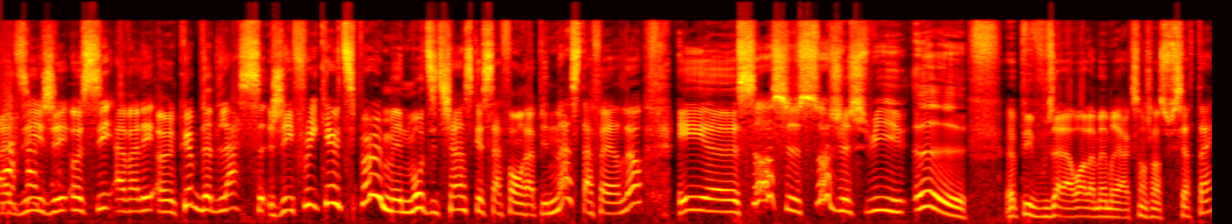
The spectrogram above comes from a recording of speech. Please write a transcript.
Elle dit j'ai aussi avalé un cube de glace. J'ai freaké un petit peu, mais une maudite chance que ça fond rapidement cette affaire-là. Et euh, ça, je- ça je suis. euh. Euh, Puis vous allez avoir la même réaction, j'en suis certain.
